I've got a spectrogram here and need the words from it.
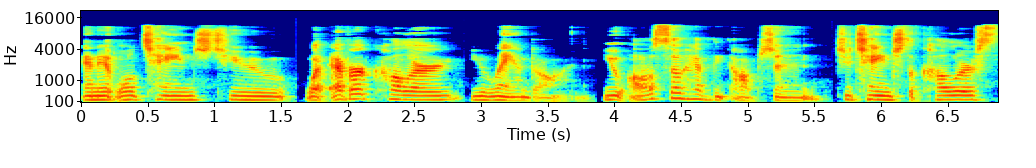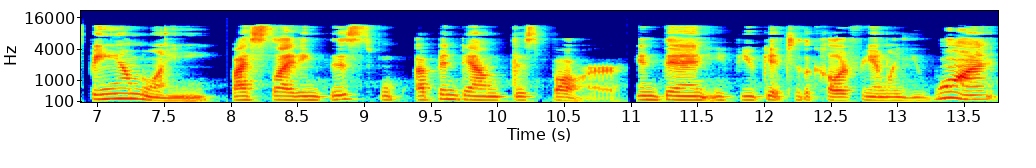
and it will change to whatever color you land on. You also have the option to change the color family by sliding this up and down this bar. And then if you get to the color family you want,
